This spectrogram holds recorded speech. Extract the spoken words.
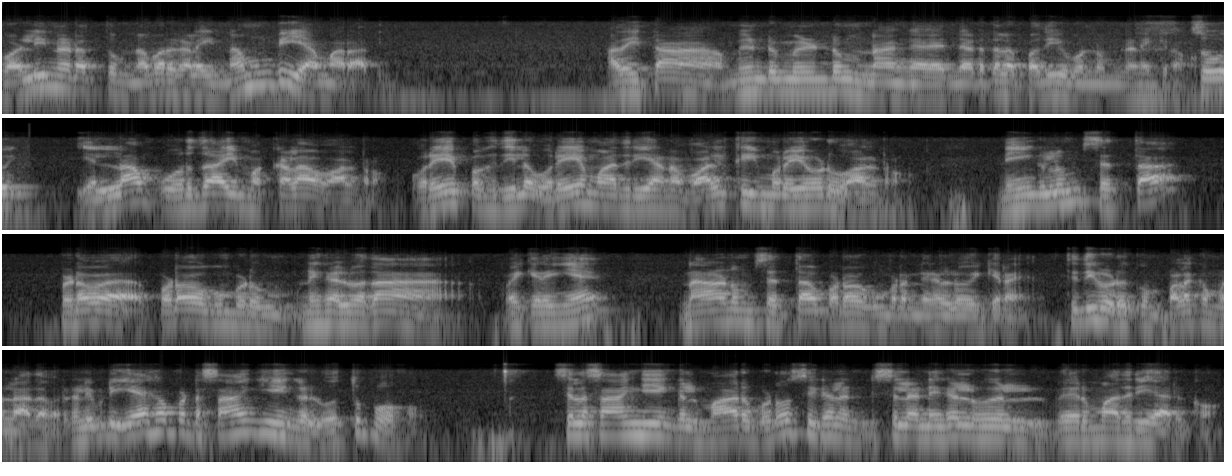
வழிநடத்தும் நபர்களை நம்பி ஏமாறாதி அதைத்தான் மீண்டும் மீண்டும் நாங்கள் இந்த இடத்துல பதிவு பண்ணணும்னு நினைக்கிறோம். ஸோ எல்லாம் ஒரு தாய் மக்களாக வாழ்கிறோம் ஒரே பகுதியில் ஒரே மாதிரியான வாழ்க்கை முறையோடு வாழ்கிறோம் நீங்களும் செத்தா புடவை புடவை கும்பிடும் நிகழ்வை தான் வைக்கிறீங்க. நானும் செத்தா புடவை கும்பிட நிகழ்வு வைக்கிறேன். திதி கொடுக்கும் பழக்கம் இல்லாதவர்கள் இப்படி ஏகப்பட்ட சாங்கியங்கள் ஒத்துப்போகும். சில சாங்கியங்கள் மாறுபடும். சில சில நிகழ்வுகள் வேறு மாதிரியாக இருக்கும்.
